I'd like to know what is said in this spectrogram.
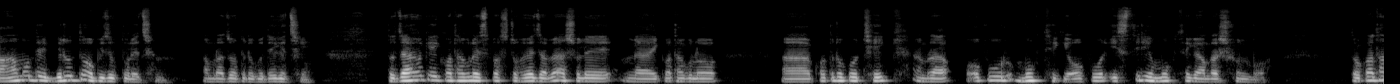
মাহমুদের বিরুদ্ধে অভিযোগ তুলেছেন। আমরা যতটুকু দেখেছি। তো যাই হোক, এই কথাগুলো স্পষ্ট হয়ে যাবে। আসলে এই কথাগুলো কতটুকু ঠিক, আমরা অপুর মুখ থেকে, অপুর স্ত্রীর মুখ থেকে আমরা শুনব। তো কথা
